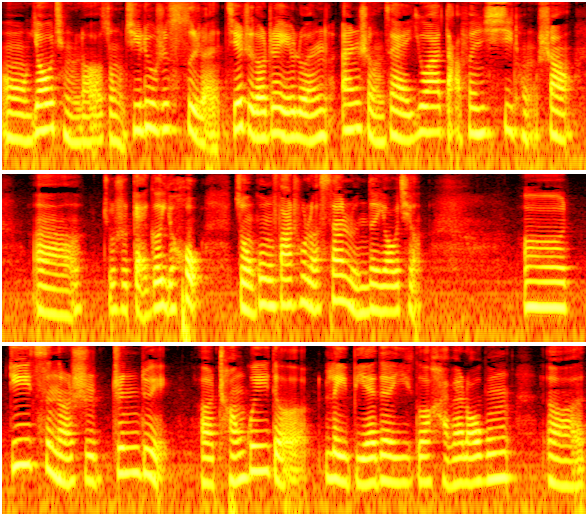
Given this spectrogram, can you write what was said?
嗯邀请了总计六十四人。截止到这一轮，安省在 UR 打分系统上，嗯就是改革以后，总共发出了三轮的邀请。呃，第一次呢是针对呃常规的类别的一个海外劳工。呃，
